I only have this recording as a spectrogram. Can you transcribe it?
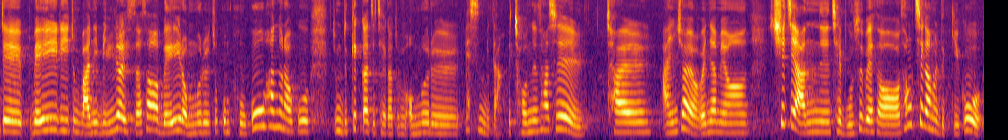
이제 메일이 좀 많이 밀려 있어서 메일 업무를 조금 보고 하느라고 좀 늦게까지 제가 좀 업무를 했습니다. 저는 사실 잘 안 쉬어요. 왜냐면 쉬지 않는 제 모습에서 성취감을 느끼고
